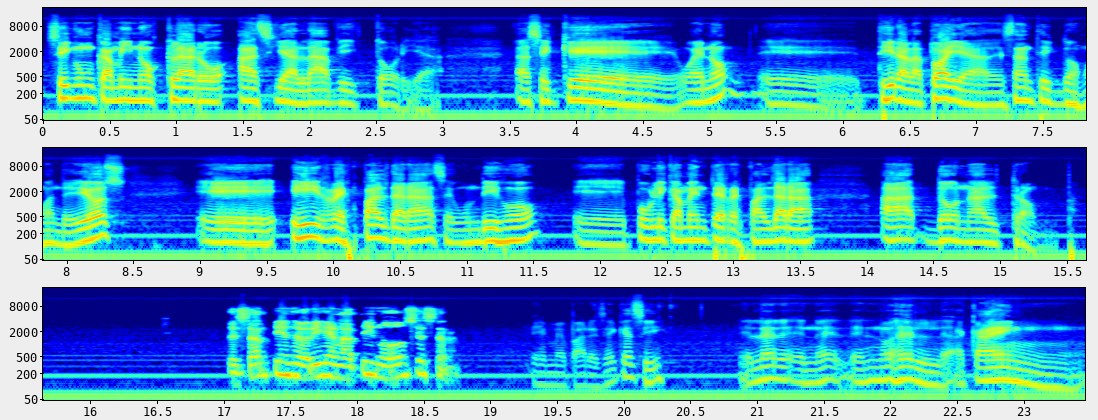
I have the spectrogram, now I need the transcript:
sin un camino claro hacia la victoria. Así que, bueno, eh, tira la toalla de Santi Don Juan de Dios eh, y respaldará, según dijo eh, públicamente, respaldará a Donald Trump. ¿De Santi es de origen latino, don César? me parece que sí. Él, no es el acá en,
